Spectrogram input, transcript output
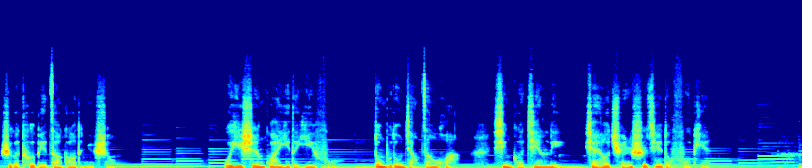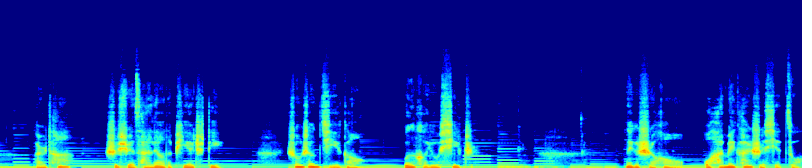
是个特别糟糕的女生。我一身怪异的衣服，动不动讲脏话，性格尖利，想要全世界都服帖。而他，是学材料的 PhD，双商极高，温和又细致。那个时候。我还没开始写作，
